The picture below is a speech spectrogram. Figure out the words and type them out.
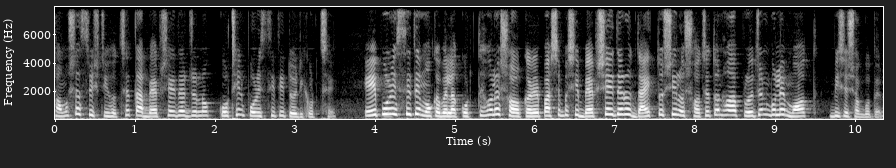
সমস্যা সৃষ্টি হচ্ছে তা ব্যবসায়ীদের জন্য কঠিন পরিস্থিতি তৈরি করছে। এই পরিস্থিতি মোকাবেলা করতে হলে সরকারের পাশাপাশি ব্যবসায়ীদেরও দায়িত্বশীল ও সচেতন হওয়া প্রয়োজন বলে মত বিশেষজ্ঞদের।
